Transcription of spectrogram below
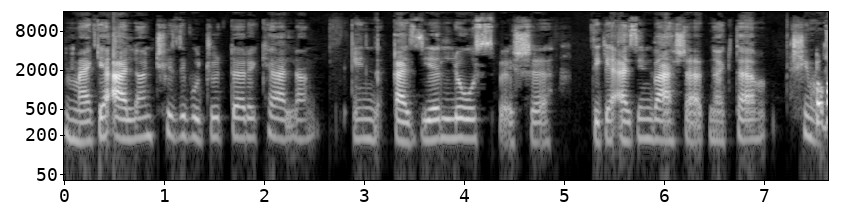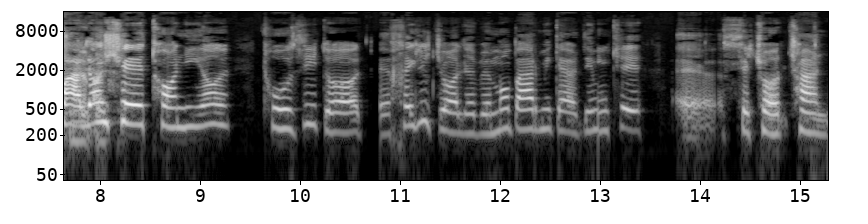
مگه الان چیزی وجود داره که الان این قضیه لوس بشه؟ دیگه از این وحشتناکتر چی خب می‌تونه الان باشه؟ که تانیا توضیح داد خیلی جالبه. ما برمیگردیم اینکه اه، سه چهار چند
